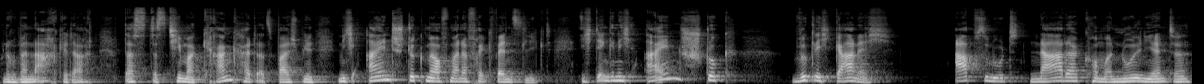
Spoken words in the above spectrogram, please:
und darüber nachgedacht, dass das Thema Krankheit als Beispiel nicht ein Stück mehr auf meiner Frequenz liegt. Ich denke nicht ein Stück, wirklich gar nicht absolut nada, null niente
